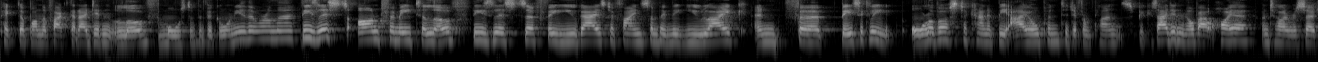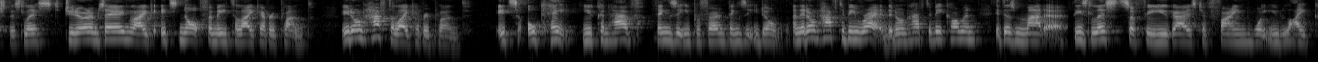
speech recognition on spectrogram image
picked up on the fact that I didn't love most of the begonia that were on there. These lists aren't for me to love love. These lists are for you guys to find something that you like and for basically all of us to kind of be eye open to different plants because I didn't know about Hoya until I researched this list. Do you know what I'm saying? Like, it's not for me to like every plant. You don't have to like every plant. It's okay. You can have things that you prefer and things that you don't. And they don't have to be rare. They don't have to be common. It doesn't matter. These lists are for you guys to find what you like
